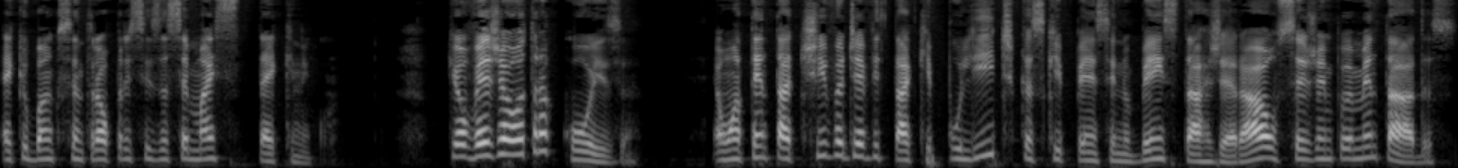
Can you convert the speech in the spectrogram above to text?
é que o Banco Central precisa ser mais técnico. O que eu vejo é outra coisa. É uma tentativa de evitar que políticas que pensem no bem-estar geral sejam implementadas.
